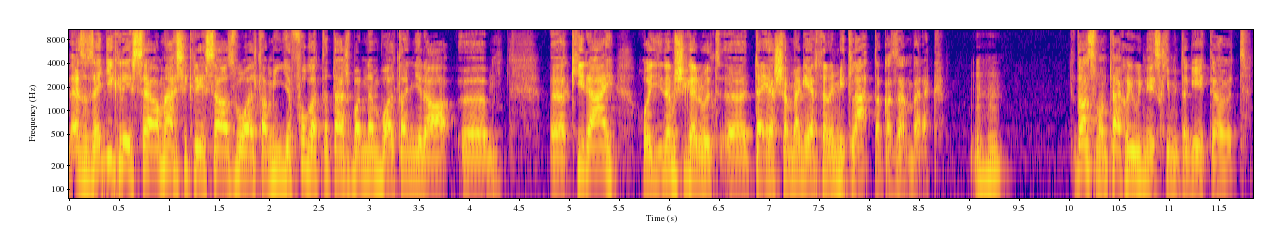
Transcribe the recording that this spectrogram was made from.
Ez az egyik része, a másik része az volt, ami így a fogadtatásban nem volt annyira ö, ö, király, hogy nem sikerült ö, teljesen megérteni, hogy mit láttak az emberek. Mhm. Uh-huh. Tehát azt mondták, hogy úgy néz ki, mint a GTA 5.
